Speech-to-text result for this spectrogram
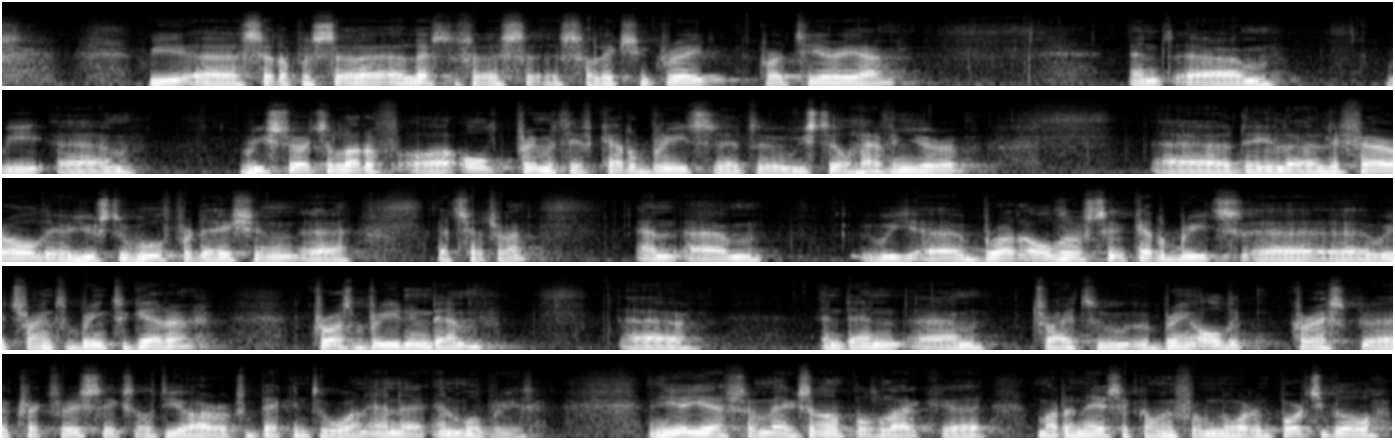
we uh, set up a, a list of uh, selection criteria, and um, we um, researched a lot of uh, old primitive cattle breeds that uh, we still have in Europe. Uh, they live feral, they're used to wolf predation, etc. And um, we brought all those cattle breeds we're trying to bring together crossbreeding them, and then um, try to bring all the uh, characteristics of the aurochs back into one animal breed. And here you have some examples like uh, Maronesa coming from northern Portugal,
